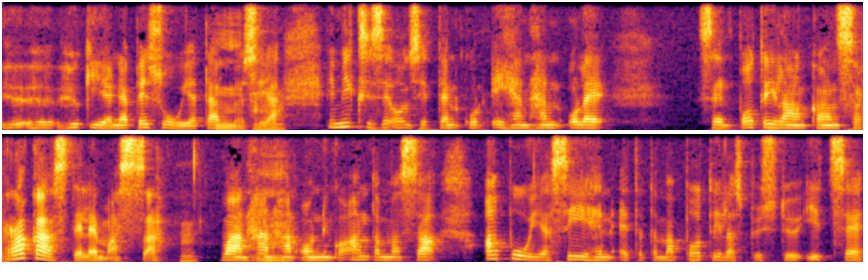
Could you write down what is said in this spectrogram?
hy- hygienia, pesuja ja tämmöisiä, mm-hmm. niin miksi se on sitten, kun eihän hän ole sen potilaan kanssa rakastelemassa, mm. vaan hän mm. on niin antamassa apuja siihen, että tämä potilas pystyy itse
